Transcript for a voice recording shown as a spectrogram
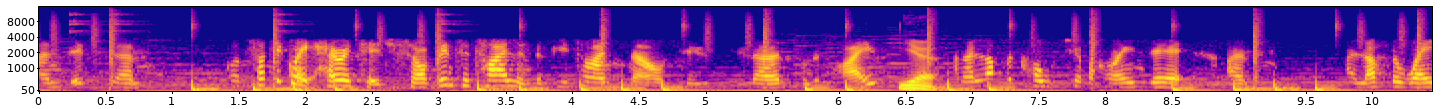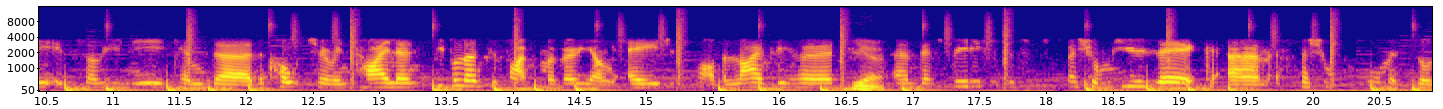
and it's um, got such a great heritage. So I've been to Thailand a few times now to, to learn from the Thais. Yeah. and I love the culture behind it. Um, I love the way it's so unique and uh, the culture in Thailand. People learn to fight from a very young age. It's part of a livelihood. Yeah. Um, there's really sp- special music, um, a special performance or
